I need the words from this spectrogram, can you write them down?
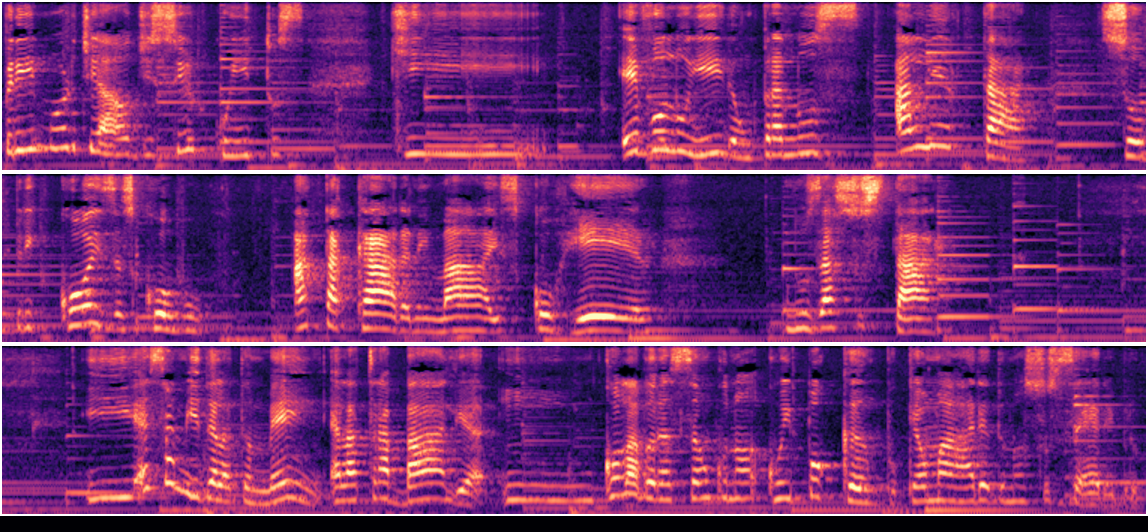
primordial de circuitos que evoluíram para nos alertar sobre coisas como atacar animais, correr, nos assustar. E essa amígdala também, ela trabalha em colaboração com, no, com o hipocampo, que é uma área do nosso cérebro,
